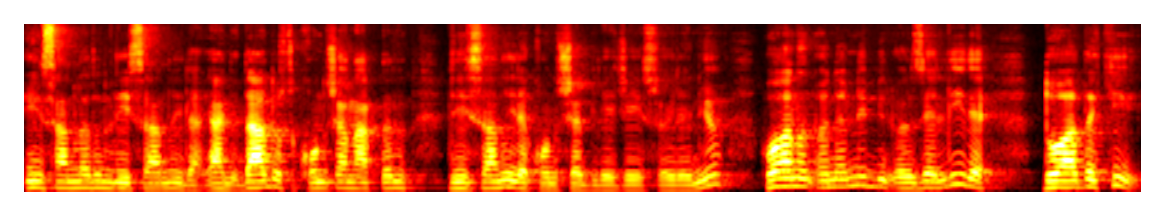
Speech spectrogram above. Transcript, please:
insanların lisanıyla yani daha doğrusu konuşan halkların lisanıyla konuşabileceği söyleniyor. Hua'nın önemli bir özelliği de doğadaki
